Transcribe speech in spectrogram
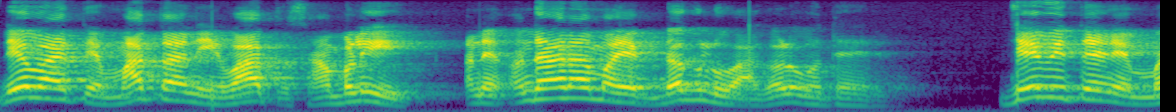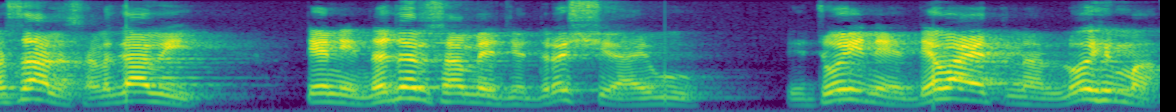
દેવાતે માતાની વાત સાંભળી અને અંધારામાં એક ડગલું આગળ વધાર્યું. જેવી તેણે મસાલ સળગાવી તેની નજર સામે જે દ્રશ્ય આવ્યું તે જોઈને દેવાયતના લોહીમાં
